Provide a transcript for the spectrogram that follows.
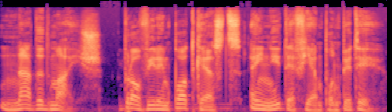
Nada de mais. Para ouvirem podcasts em nitfm.pt.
